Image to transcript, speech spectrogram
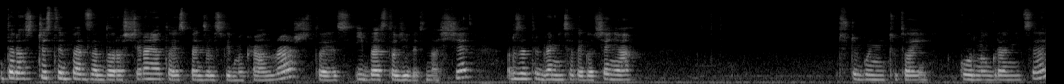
I teraz czystym pędzlem do rozcierania to jest pędzel z firmy Crown Brush, to jest IB119. Rozetrę granicę tego cienia, szczególnie tutaj górną granicę.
